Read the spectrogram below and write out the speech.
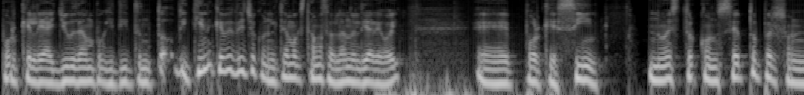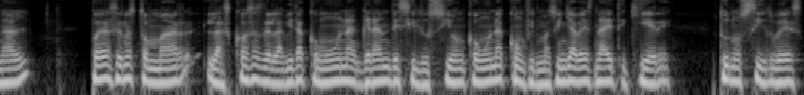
porque le ayuda un poquitito en todo. Y tiene que ver, de hecho, con el tema que estamos hablando el día de hoy. Eh, porque sí, nuestro concepto personal puede hacernos tomar las cosas de la vida como una gran desilusión, como una confirmación. Ya ves, nadie te quiere, tú no sirves,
